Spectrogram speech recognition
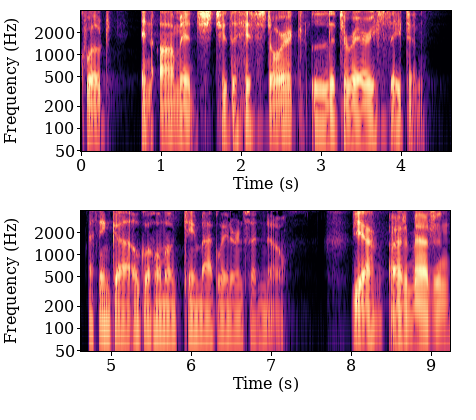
quote, an homage to the historic literary Satan. I think uh, Oklahoma came back later and said no. Yeah, I'd imagine.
